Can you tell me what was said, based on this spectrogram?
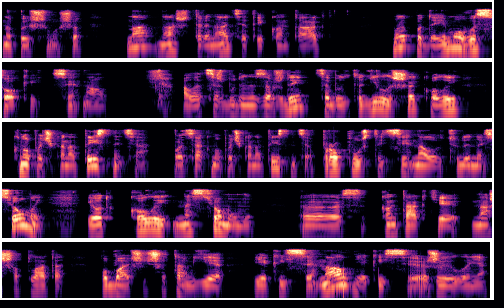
напишемо, що на наш 13-й контакт ми подаємо високий сигнал. Але це ж буде не завжди, це буде тоді лише коли кнопочка натиснеться, оця кнопочка натиснеться, пропустить сигнал от сюди на сьомий, і от коли на сьомому е, контакті наша плата побачить, що там є якийсь сигнал, якесь е, живлення,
